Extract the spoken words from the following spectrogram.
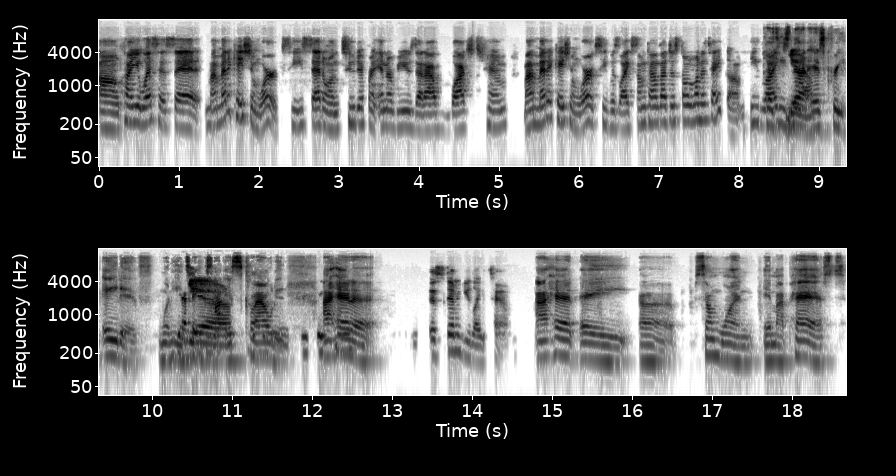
um, Kanye West has said, my medication works. He said on two different interviews that I've watched him, my medication works. He was like, sometimes I just don't want to take them. He likes he's Yeah. not as creative when he Yeah. takes Yeah. it. It's cloudy. I had a it stimulates him. I had a uh, someone in my past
